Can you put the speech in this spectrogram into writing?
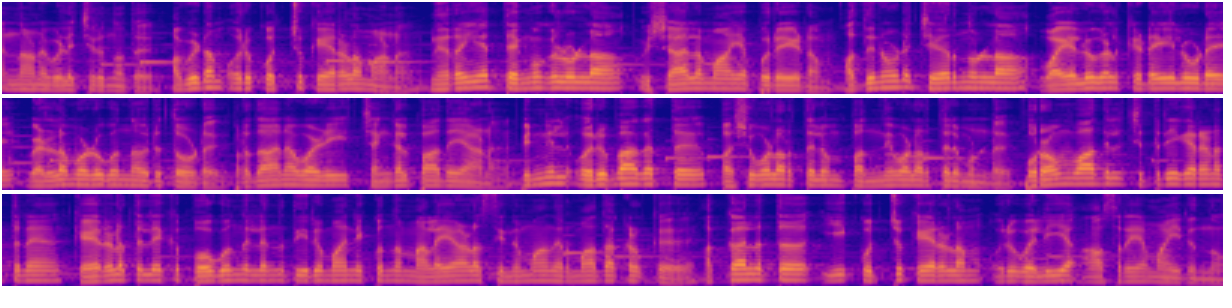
എന്നാണ് വിളിച്ചിരുന്നത്. അവിടം ഒരു കൊച്ചു കേരളമാണ്. നിറയെ തെങ്ങുകളുള്ള വിശാലമായ പുരയിടം. അതിനോട് ചേർന്നുള്ള വയലുകൾക്കിടയിലൂടെ വെള്ളമൊഴുകുന്ന ഒരു തോട്. പ്രധാന വഴി ചെങ്കൽപാതയാണ് പിന്നിൽ ഒരു ഭാഗത്ത് പശു വളർത്തലും പന്നി വളർത്തലുമുണ്ട് പുറംവാതിൽ ചിത്രീകരണത്തിന് കേരളത്തിലേക്ക് പോകുന്നില്ലെന്ന് തീരുമാനിക്കുന്ന മലയാള സിനിമാ നിർമ്മാതാക്കൾക്ക് അക്കാലത്ത് ഈ കൊച്ചു കേരളം ഒരു വലിയ ആശ്രയമായിരുന്നു.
